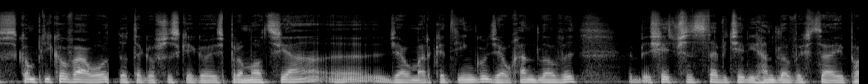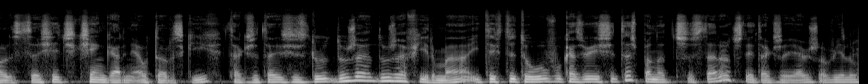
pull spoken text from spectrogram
skomplikowało. Do tego wszystkiego jest promocja, dział marketingu, dział handlowy, sieć przedstawicieli handlowych w całej Polsce, sieć księgarni autorskich. Także to jest, jest du duża, duża firma i tych tytułów ukazuje się też ponad 300 rocznie, także ja już o wielu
